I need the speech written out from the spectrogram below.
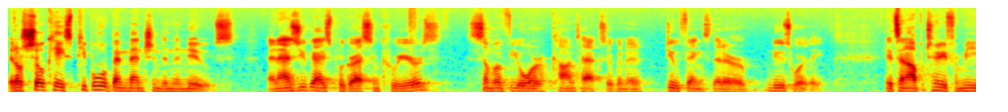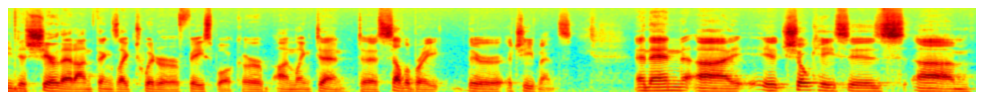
It'll showcase people who have been mentioned in the news. And as you guys progress in careers, some of your contacts are going to do things that are newsworthy. It's an opportunity for me to share that on things like Twitter or Facebook or on LinkedIn to celebrate their achievements. And then uh, it showcases um,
